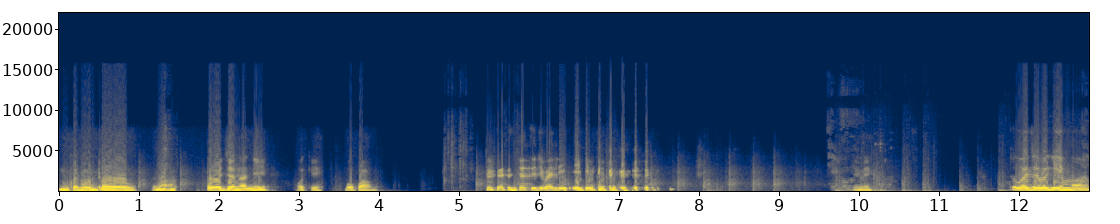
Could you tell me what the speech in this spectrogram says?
Bukan roda. Tak nak. Oh, je nak ni. Okey. Bawa faham. Jatuh dia balik. Ini. Tu aja bagi emo.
